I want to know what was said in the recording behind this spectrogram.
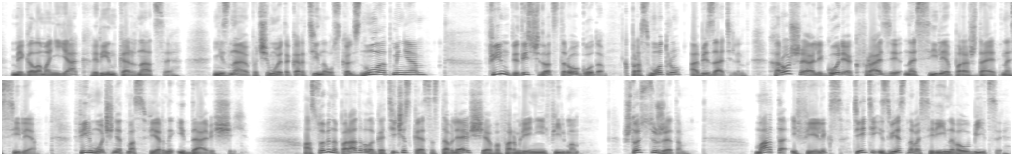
– «Мегаломаньяк. Реинкарнация». Не знаю, почему эта картина ускользнула от меня. Фильм 2022 года. К просмотру обязателен. Хорошая аллегория к фразе «насилие порождает насилие». Фильм очень атмосферный и давящий. Особенно порадовала готическая составляющая в оформлении фильма. Что с сюжетом? Марта и Феликс – дети известного серийного убийцы.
